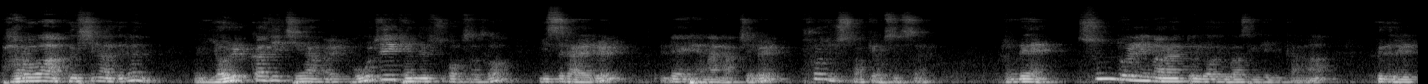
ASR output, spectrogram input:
바로와 그 신하들은 열 가지 재앙을 도저히 견딜 수가 없어서 이스라엘을 향한 압제를 풀어줄 수밖에 없었어요. 그런데 숨 돌릴 만한 또 여유가 생기니까 그들을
